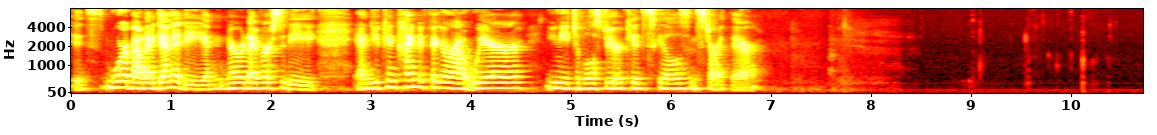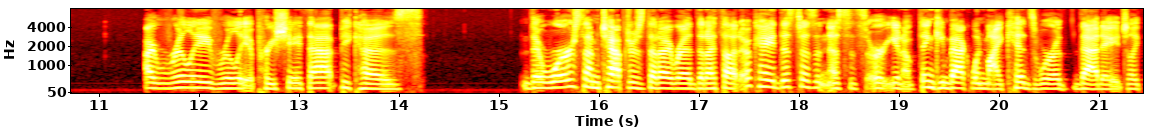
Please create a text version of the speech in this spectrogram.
it's more about identity and neurodiversity and you can kind of figure out where you need to bolster your kids skills and start there. I really really appreciate that because there were some chapters that I read that I thought, okay, this doesn't necessarily, you know, thinking back when my kids were that age, like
